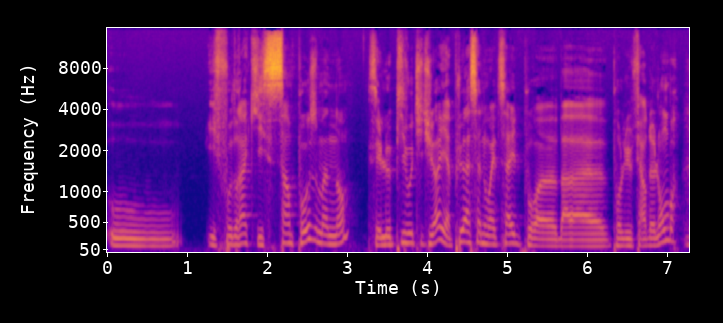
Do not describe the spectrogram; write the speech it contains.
où il faudra qu'il s'impose maintenant. C'est le pivot titulaire, il n'y a plus Hassan Whiteside pour, euh, bah, pour lui faire de l'ombre. Mhm.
